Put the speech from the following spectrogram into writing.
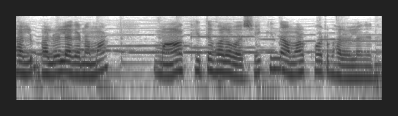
ভালো ভালো লাগে না আমার। মা খেতে ভালোবাসে, কিন্তু আমার খুব ভালো লাগে না।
